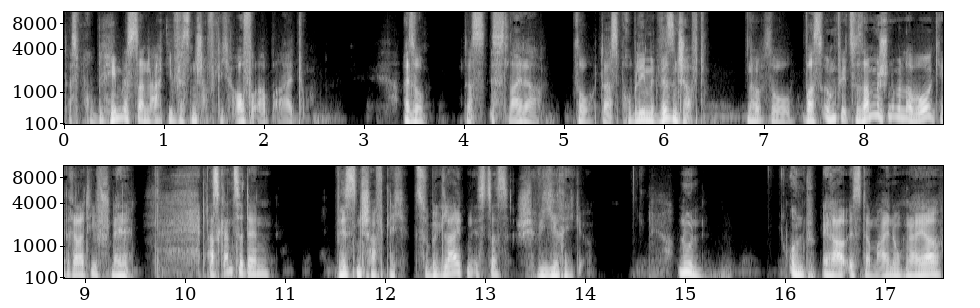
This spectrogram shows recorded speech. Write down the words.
Das Problem ist danach die wissenschaftliche Aufarbeitung. Also, das ist leider so das Problem mit Wissenschaft. Ne, so, was irgendwie zusammenmischen im Labor geht relativ schnell. Das Ganze denn wissenschaftlich zu begleiten, ist das Schwierige. Nun, und er ist der Meinung, naja,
